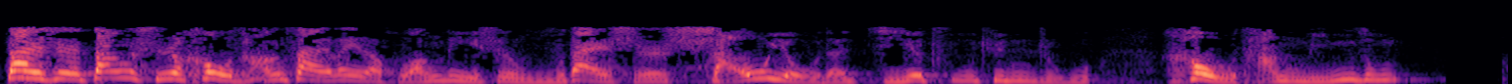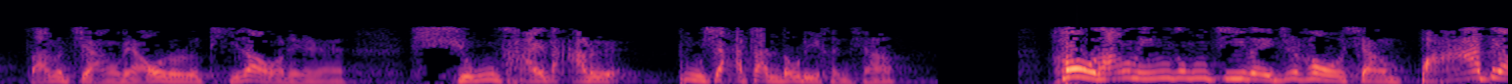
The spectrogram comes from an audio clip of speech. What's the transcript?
但是当时后唐在位的皇帝是五代时少有的杰出君主后唐明宗。咱们讲辽的时候提到过这个人，雄才大略，部下战斗力很强。后唐明宗继位之后，想拔掉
